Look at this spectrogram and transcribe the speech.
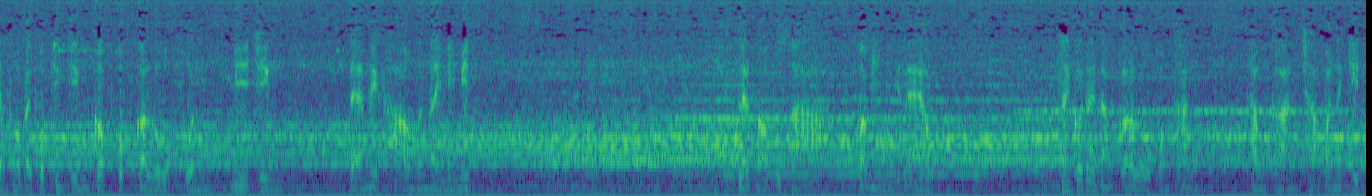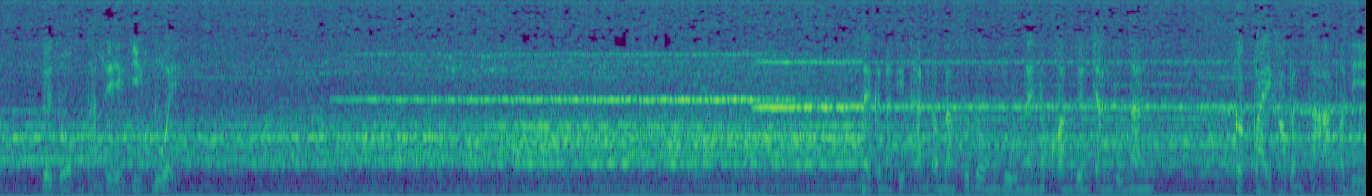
แต่พอไปพบจริง ๆ ก็พบกระโหลกคนมีจริง แต่ไม่ขาวเหมือนในนิมิต และต่อพุทราก็ไม่มีแล้ว ท่านก็ได้นำกระโหลกของท่านทำการชาปนกิจด้วยตัวของท่านเองอีกด้วยในขณะที่ท่านกำลังทุดงอยู่ในนครเวียงจันทร์อยู่นั้น ก็ใกล้เข้าพรรษาพอดี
